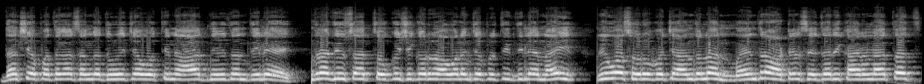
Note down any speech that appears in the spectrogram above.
दक्ष पत्रकार संघ धुळेच्या वतीने आज निवेदन दिले आहे. पंधरा दिवसात चौकशी करून अहवालांच्या प्रती दिल्या नाहीत. तीव्र स्वरूपाचे आंदोलन महेंद्र हॉटेल शेजारी कार्यालयातच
